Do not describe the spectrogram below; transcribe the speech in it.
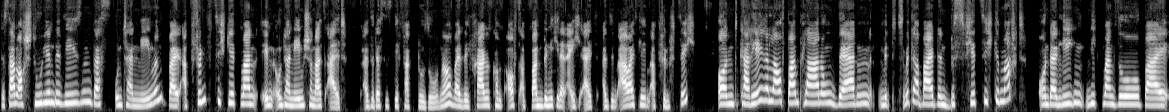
Das haben auch Studien bewiesen, dass Unternehmen, weil ab 50 geht man in Unternehmen schon als alt. Also das ist de facto so, ne? Weil die Frage kommt oft, ab wann bin ich denn eigentlich alt? Also im Arbeitsleben ab 50. Und Karrierelaufbahnplanungen werden mit Mitarbeitenden bis 40 gemacht. Und da liegen, liegt man so bei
